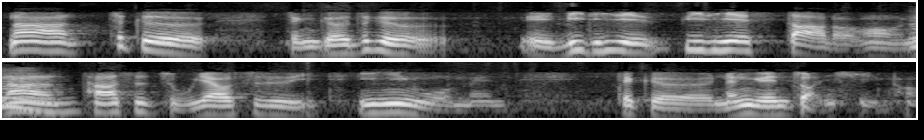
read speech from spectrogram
那这个整个这个。诶，B T S B T S 大楼哦，那它是主要是因应我们这个能源转型哦，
